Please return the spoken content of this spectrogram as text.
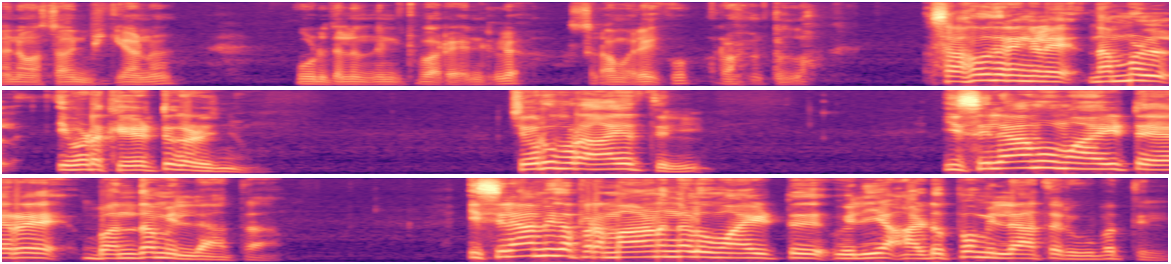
ഞാൻ അവസാനിപ്പിക്കുകയാണ്. കൂടുതലൊന്നും എനിക്ക് പറയാനില്ല. അസ്സാം വലൈക്കും വറഹമുല്ല സഹോദരങ്ങളെ നമ്മൾ ഇവിടെ കേട്ട് കഴിഞ്ഞു. ചെറുപ്രായത്തിൽ ഇസ്ലാമുമായിട്ടേറെ ബന്ധമില്ലാത്ത ഇസ്ലാമിക പ്രമാണങ്ങളുമായിട്ട് വലിയ അടുപ്പമില്ലാത്ത രൂപത്തിൽ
